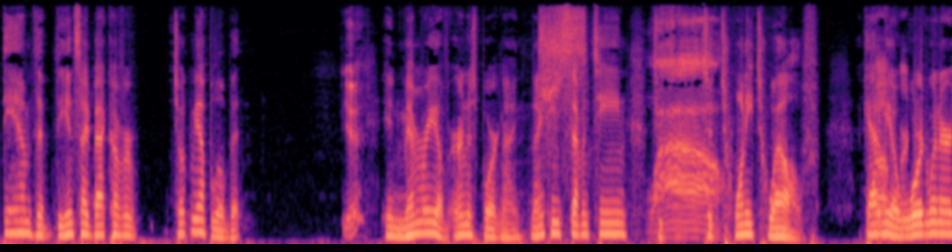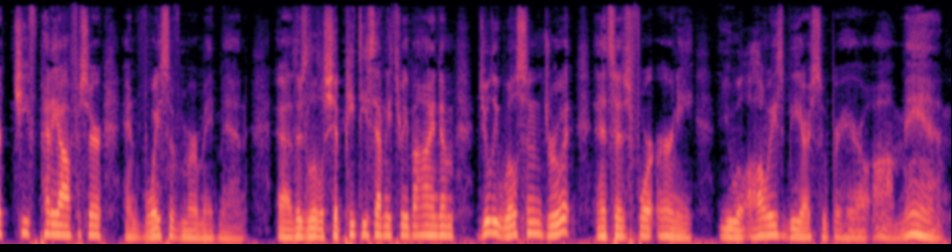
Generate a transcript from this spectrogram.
damn, the, the inside back cover choked me up a little bit. Yeah. In memory of Ernest Borgnine, 1917 Wow. to 2012. Academy Oh. Award winner, Chief Petty Officer, and voice of Mermaid Man. Uh, there's a little ship PT-73 behind him. Julie Wilson drew it, and it says, "For Ernie, you will always be our superhero." Oh man!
